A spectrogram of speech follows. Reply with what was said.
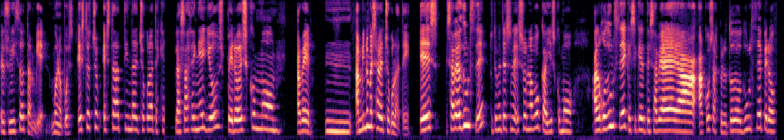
El suizo también. Bueno, pues esto, esta tienda de chocolates que las hacen ellos, pero es como... A ver, mmm, a mí no me sabe chocolate. Es... Sabe a dulce. Tú te metes eso en la boca y es como algo dulce, que sí que te sabe a, cosas, pero todo dulce, pero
